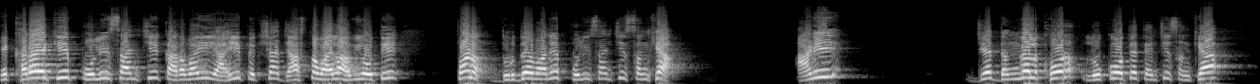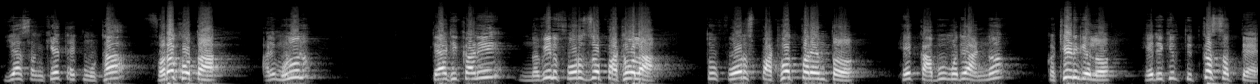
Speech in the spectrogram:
हे खरं आहे की पोलिसांची कारवाई याहीपेक्षा जास्त व्हायला हवी होती पण दुर्दैवाने पोलिसांची संख्या आणि जे दंगलखोर लोक होते त्यांची संख्या या संख्येत एक मोठा फरक होता. आणि म्हणून त्या ठिकाणी नवीन फोर्स जो पाठवला तो फोर्स पाठवतपर्यंत हे काबूमध्ये आणणं कठीण गेलं हे देखील तितकंच सत्य आहे.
